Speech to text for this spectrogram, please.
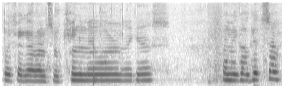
We could give him some king mealworms, I guess. Let me go get some.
